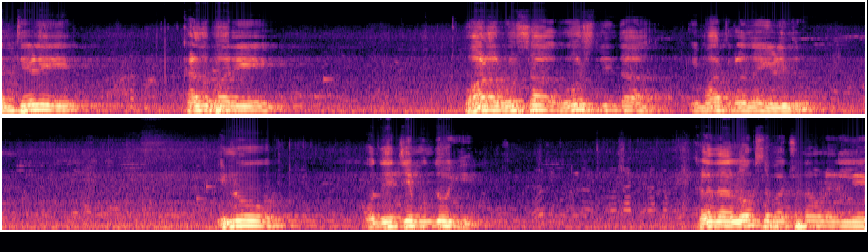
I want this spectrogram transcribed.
ಅಂತೇಳಿ ಕಳೆದ ಬಾರಿ ಬಹಳ ರೋಷ, ರೋಷದಿಂದ ಈ ಮಾತುಗಳನ್ನು ಹೇಳಿದರು. ಇನ್ನೂ ಒಂದು ಹೆಜ್ಜೆ ಮುಂದೋಗಿ. ಕಳೆದ ಲೋಕಸಭಾ ಚುನಾವಣೆಯಲ್ಲಿ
